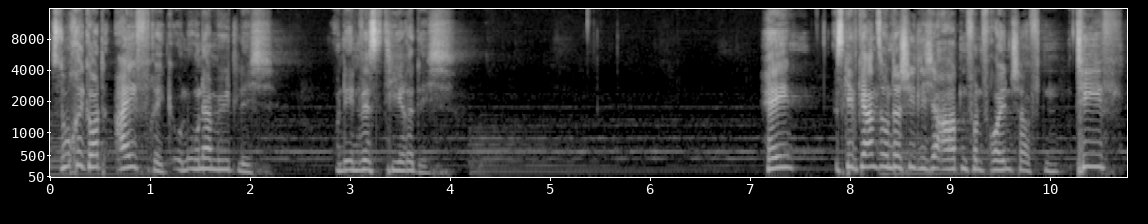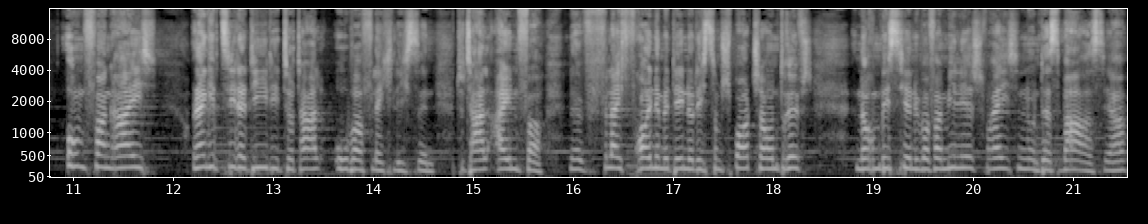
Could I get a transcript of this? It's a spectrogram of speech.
suche Gott eifrig und unermüdlich und investiere dich. Hey, es gibt ganz unterschiedliche Arten von Freundschaften. Tief, umfangreich, und dann gibt es wieder die, die total oberflächlich sind, total einfach. Ne, vielleicht Freunde, mit denen du dich zum Sportschauen triffst, noch ein bisschen über Familie sprechen und das war's, ja.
